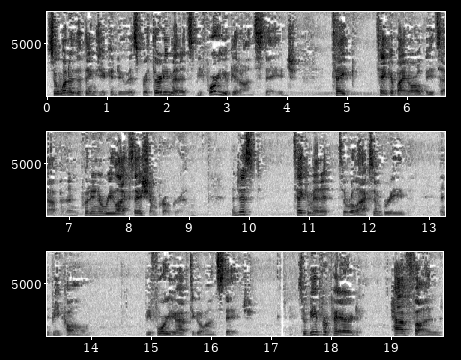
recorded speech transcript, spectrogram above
So, one of the things you can do is for 30 minutes before you get on stage, take take a binaural beats app and put in a relaxation program and just take a minute to relax and breathe and be calm before you have to go on stage. So be prepared, have fun,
